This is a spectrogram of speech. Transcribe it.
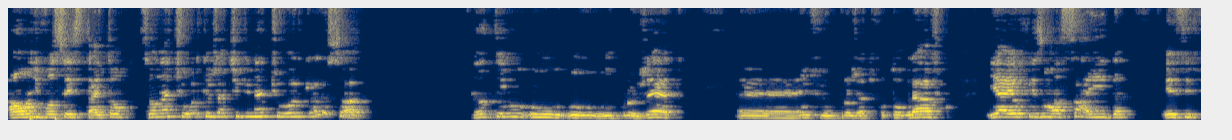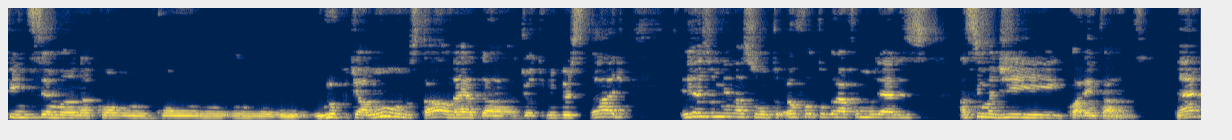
aonde você está. Então, seu network, eu já tive network, olha só. Eu tenho um, um, um projeto, é, enfim, um projeto fotográfico, e aí eu fiz uma saída esse fim de semana com, com um, grupo de alunos, tal, né, da, de outra universidade. E resumindo o assunto, eu fotografo mulheres acima de 40 anos, né?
